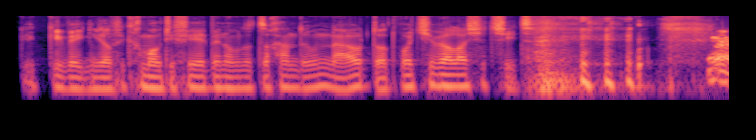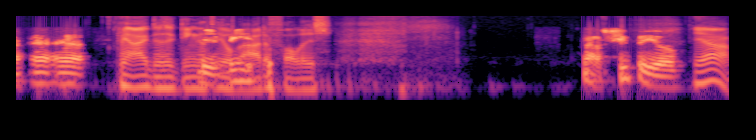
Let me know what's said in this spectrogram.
ik, ik weet niet of ik gemotiveerd ben om dat te gaan doen. Nou, dat word je wel als je het ziet. ja, dus ik denk dat het heel waardevol is. Nou, super joh. Ja,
